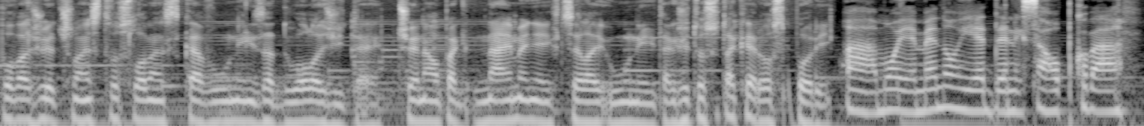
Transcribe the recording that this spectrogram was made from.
považuje členstvo Slovenska v Únii za dôležité, čo je naopak najmenej v celej Únii, takže to sú také rozpory. A moje meno je Denisa Hopková.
